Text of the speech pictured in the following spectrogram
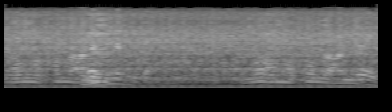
اللهم صل على النبي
